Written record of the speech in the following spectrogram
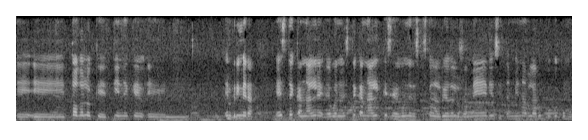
eh, todo lo que tiene que, em, en primera, este canal, eh, bueno, este canal que se une después con el río de los remedios y también hablar un poco como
